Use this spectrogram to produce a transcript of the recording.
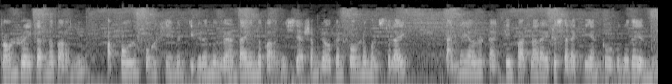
ബ്രോൺ ബ്രേക്കറിനെ പറഞ്ഞു അപ്പോഴും പോൾ ഹേമൻ ഇവരൊന്നും വേണ്ട എന്ന് പറഞ്ഞു. ശേഷം ലോഗൻ പോളിന് മനസ്സിലായി തന്നെയാണ് ടാക് ടീം പാർട്ട്ണറായിട്ട് സെലക്ട് ചെയ്യാൻ പോകുന്നത് എന്ന്.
